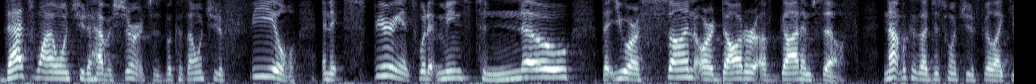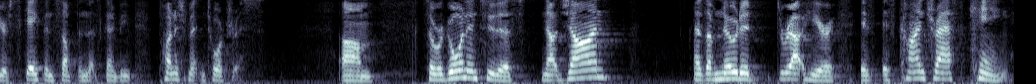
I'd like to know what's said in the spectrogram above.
that's why I want you to have assurance, is because I want you to feel and experience what it means to know that you are a son or a daughter of God Himself. Not because I just want you to feel like you're escaping something that's going to be punishment and torturous. Um, so we're going into this. Now, John, as I've noted throughout here, is, is contrast king.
